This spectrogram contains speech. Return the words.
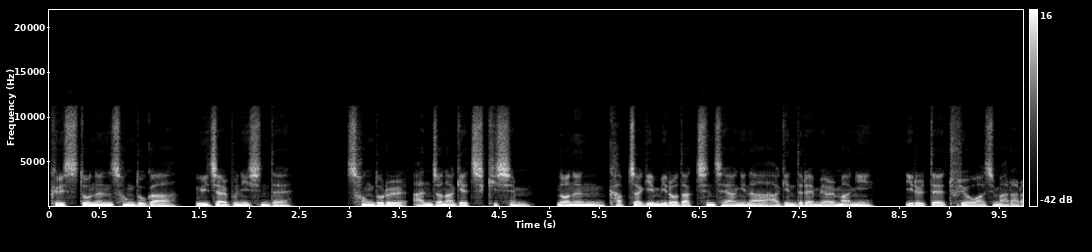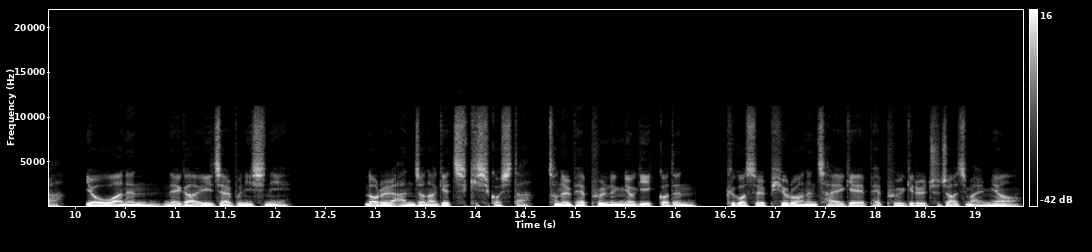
그리스도는 성도가 의지할 분이신데 성도를 안전하게 지키심. 너는 갑자기 밀어닥친 재앙이나 악인들의 멸망이 이를 때 두려워하지 말아라. 여호와는 내가 의지할 분이시니 너를 안전하게 지키실 것이다. 선을 베풀 능력이 있거든 그것을 필요로 하는 자에게 베풀기를 주저하지 말며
